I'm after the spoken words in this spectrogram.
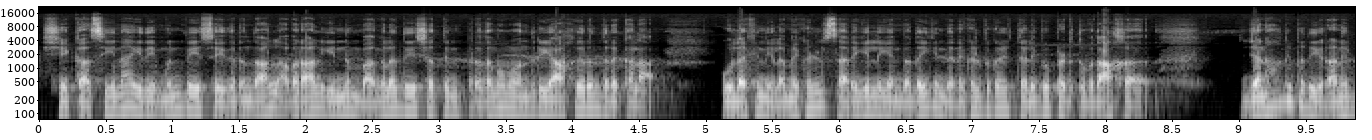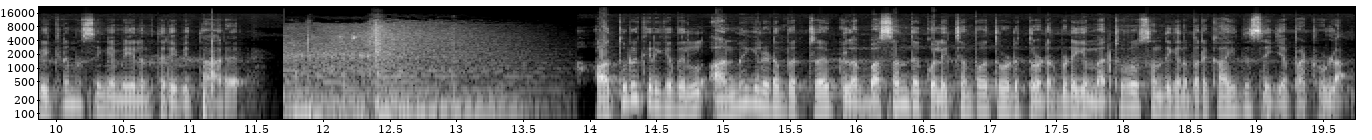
ஷேக் ஹசீனா இதை முன்பே செய்திருந்தால் அவரால் இன்னும் பங்களாதேசத்தின் பிரதம மந்திரியாக இருந்திருக்கலாம். உலகின் நிலைமைகள் சரியில்லை என்பதை இந்த நிகழ்வுகள் தெளிவுபடுத்துவதாக ஜனாதிபதி ரணில் விக்ரமசிங்க மேலும் தெரிவித்தார். அத்துருக்கிரியவில் அண்மையில் இடம்பெற்ற கிளம் வசந்த கொலை சம்பவத்தோடு தொடர்புடைய மற்றொரு சந்தேக நபர் கைது செய்யப்பட்டுள்ளார்.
